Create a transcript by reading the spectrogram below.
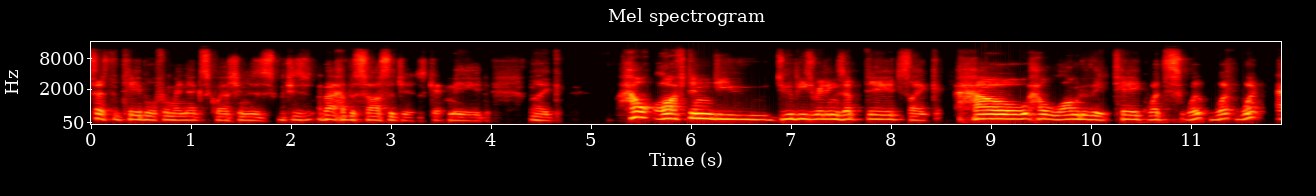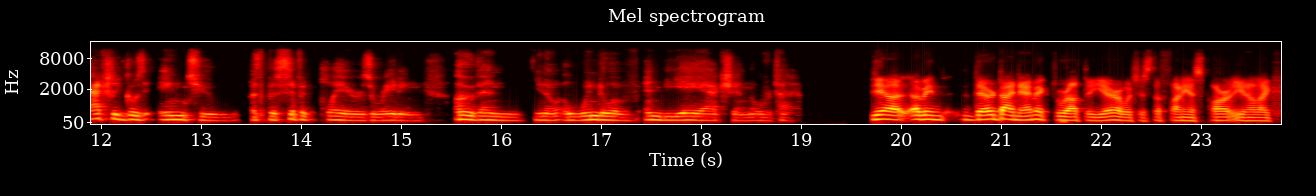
sets the table for my next question is which is about how the sausages get made. Like how often do you do these ratings updates? Like how how long do they take? What's what what what actually goes into a specific player's rating other than you know a window of nba action over time? Yeah i mean they're dynamic throughout the year which is the funniest part you know like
